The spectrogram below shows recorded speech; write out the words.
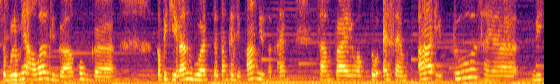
Sebelumnya awal juga aku gak kepikiran buat datang ke Jepang gitu kan. Sampai waktu SMA itu saya di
